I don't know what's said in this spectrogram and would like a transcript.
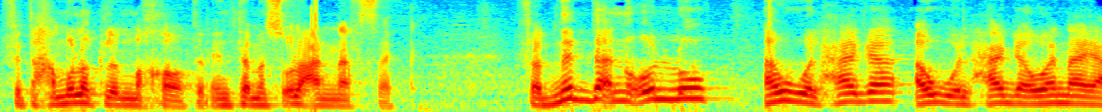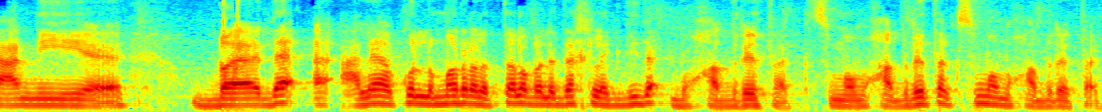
في تحملك للمخاطر. أنت مسؤول عن نفسك. فبنبدأ نقول له أول حاجة أول حاجة وأنا يعني بدقق عليها كل مرة للطلبة اللي داخلة جديدة محاضرتك. ثم محاضرتك ثم محاضرتك.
